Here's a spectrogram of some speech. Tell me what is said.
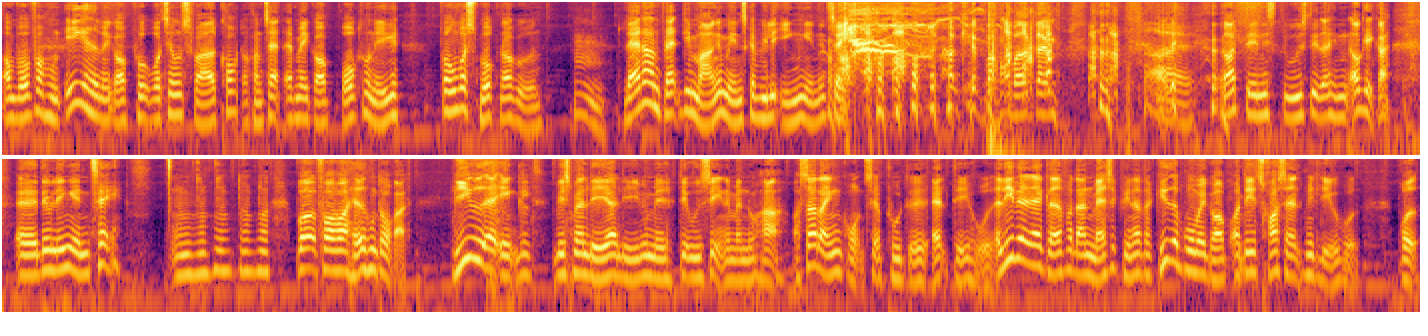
om, hvorfor hun ikke havde makeup på, hvortil hun svarede kort og kontant, at makeup brugte hun ikke, for hun var smuk nok uden. Hmm. Latteren blandt de mange mennesker ville ingen ende tage. Okay, hvor hun været grim. Godt, Dennis, du udstiller hende. Okay, godt. Øh, det vil ingen ende tage. Hvorfor hvor havde hun dog ret? Livet er enkelt, hvis man lærer at leve med det udseende, man nu har. Og så er der ingen grund til at putte øh, alt det i hovedet. Alligevel er jeg glad for, at der er en masse kvinder, der gider bruge makeup, og det er trods alt mit levebrød.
